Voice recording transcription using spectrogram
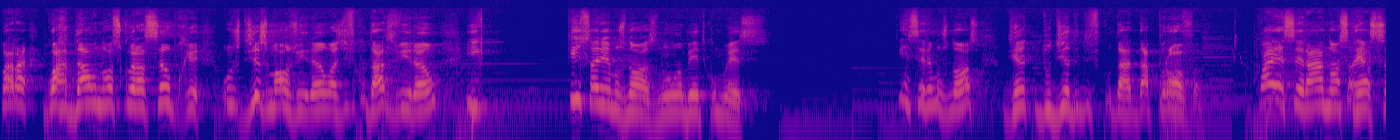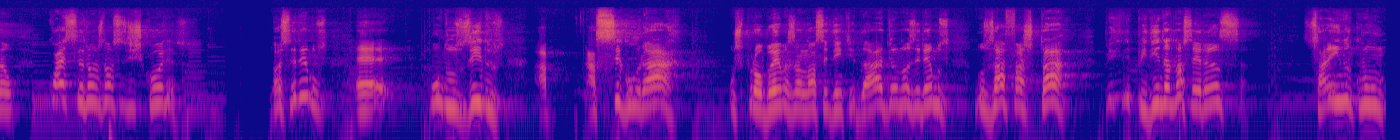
para guardar o nosso coração, porque os dias maus virão, as dificuldades virão, e quem seremos nós num ambiente como esse? Quem seremos nós diante do dia de dificuldade, da prova? Qual será a nossa reação? Quais serão as nossas escolhas? Nós seremos é, conduzidos a, a segurar os problemas na nossa identidade ou nós iremos nos afastar pedindo a nossa herança, saindo com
